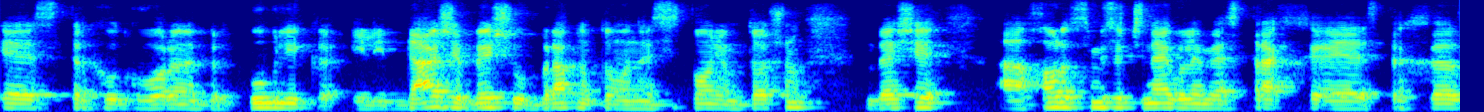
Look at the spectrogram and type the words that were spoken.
е страха от говорене пред публика. Или даже беше обратното, но не си спомням точно, беше а, хората си мислят, че най-големия страх е страха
